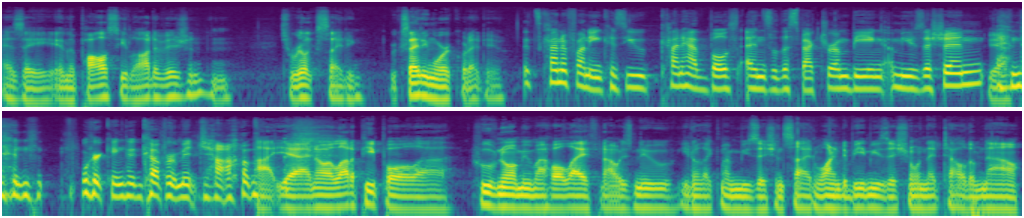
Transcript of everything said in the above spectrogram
as a in the policy law division, and it's real exciting. Exciting work what I do. It's kind of funny because you kind of have both ends of the spectrum being a musician Yeah. and then working a government job. Uh, yeah, I know a lot of people uh, who've known me my whole life, and I always knew, you know, like my musician side, wanting to be a musician. When they tell them now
